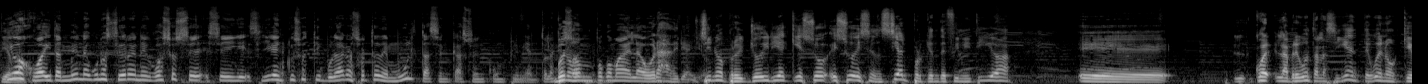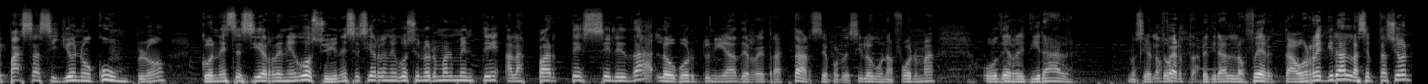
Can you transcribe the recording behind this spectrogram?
Y ojo, ahí también algunos cierres de negocios se, se, se llega incluso a estipular una suerte de multas en caso de incumplimiento. Las Bueno, que son un poco más elaboradas, diría yo. Sí, no, pero yo diría que eso, eso es esencial, porque en definitiva, eh, la pregunta es la siguiente, bueno, ¿qué pasa si yo no cumplo con ese cierre de negocio? Y en ese cierre de negocio normalmente a las partes se le da la oportunidad de retractarse, por decirlo de alguna forma, o de retirar, ¿no es cierto? oferta. Retirar la oferta o retirar la aceptación,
